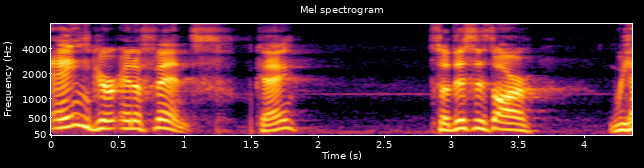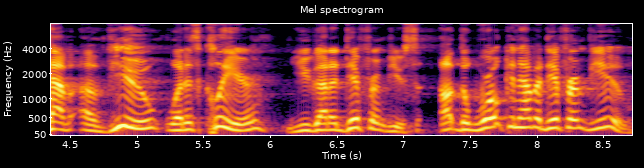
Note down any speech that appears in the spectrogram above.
anger and offense. Okay? So this is our, we have a view, what is clear. You got a different view. Uh, the world can have a different view.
